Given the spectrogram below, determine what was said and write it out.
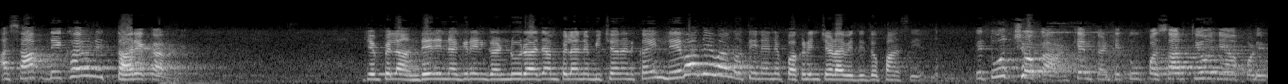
આ સાપ દેખાયો ને તારે કારણ. જેમ પેલા અંધેરી નગરી ગંડુ રાજા પેલાને બિચારાને કઈ લેવા દેવા નહોતી ને એને પકડીને ચડાવી દીધો ફાંસી કે તું જ છો કારણ કેમ? કારણ કે તું પસાર થયો ને આ પડ્યું.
